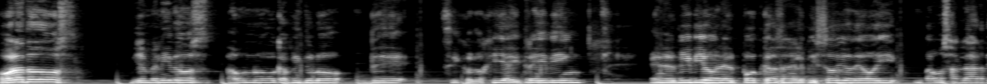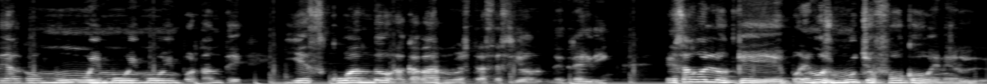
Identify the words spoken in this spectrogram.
Hola a todos, bienvenidos a un nuevo capítulo de Psicología y Trading. En el vídeo, en el podcast, en el episodio de hoy vamos a hablar de algo muy, muy, muy importante y es cuándo acabar nuestra sesión de trading. Es algo en lo que ponemos mucho foco en el,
